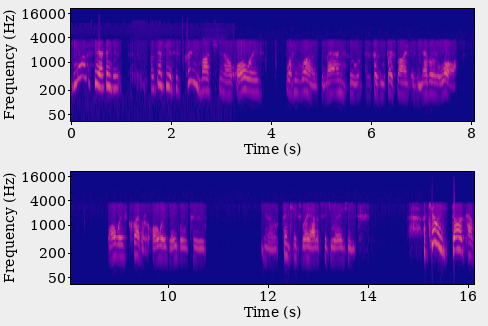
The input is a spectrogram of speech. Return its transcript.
the Odyssey, I think, is, Odysseus is pretty much, you know, always what he was. The man who, as it says in the first line, is never at a loss. Always clever, always able to, you know, think his way out of situations. Achilles does have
